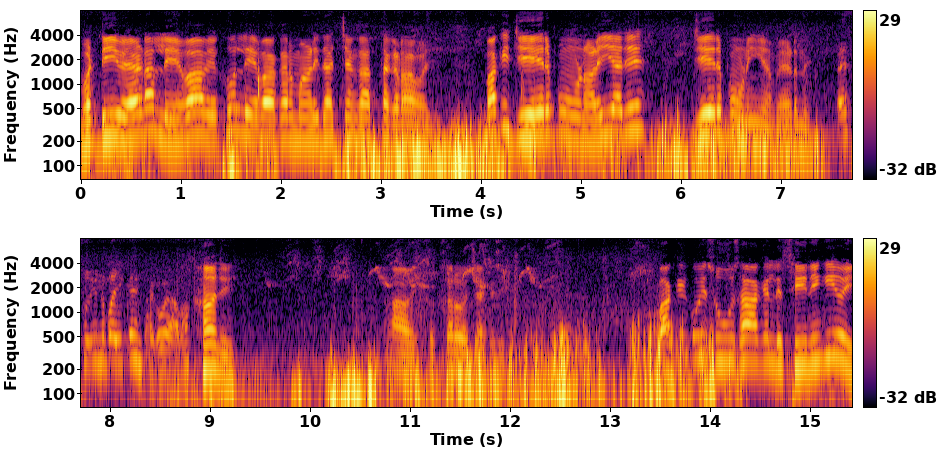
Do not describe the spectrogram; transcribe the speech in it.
ਵੱਡੀ ਆ ਲੇਵਾ ਵੇਖੋ ਲੇਵਾ ਕਰਮ ਵਾਲੀ ਦਾ ਚੰਗਾ ਤਕੜਾ ਵਾ ਜੀ। ਬਾਕੀ ਜੇਰ ਪਾਉਣ ਵਾਲੀ ਆ ਜੇ ਜੇਰ ਪਾਉਣੀ ਆ ਵੈੜ ਨੇ। ਇਹ ਸੂਈ ਨੂੰ ਭਾਈ ਘੰਟਾ ਕੁ ਹੋਇਆ ਵਾ। ਹਾਂਜੀ। ਆ ਵੇਖੋ ਕਰੋ ਚੈੱਕ ਜੀ। ਬਾਕੀ ਕੋਈ ਸੂਸ ਆ ਕੇ ਲਿੱਸੀ ਨਹੀਂ ਕੀ ਹੋਈ?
